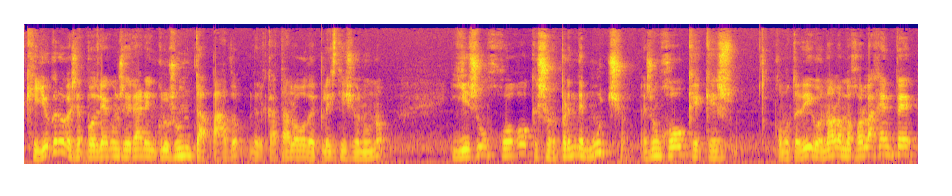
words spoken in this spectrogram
que yo creo que se podría considerar incluso un tapado del catálogo de PlayStation 1 y es un juego que sorprende mucho. Es un juego que, es, como te digo, ¿no? A lo mejor la gente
